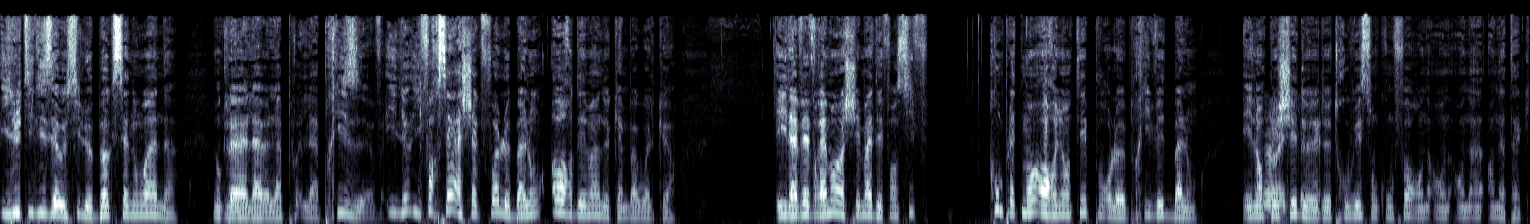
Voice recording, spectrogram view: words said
Il utilisait aussi le box and one, donc la, la, la, prise. Il, il, forçait à chaque fois le ballon hors des mains de Kemba Walker. Et il avait vraiment un schéma défensif complètement orienté pour le priver de ballon et l'empêcher de, trouver son confort en, attaque.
